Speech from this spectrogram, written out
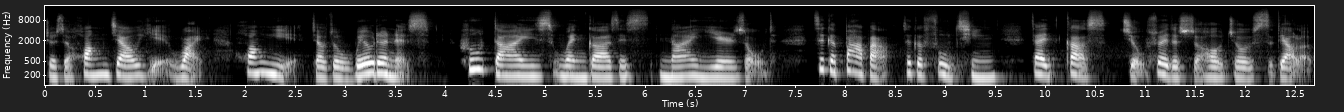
就是荒郊野外、荒野，叫做 wilderness。Who dies when Gus is nine years old？这个爸爸，这个父亲，在 Gus 九岁的时候就死掉了。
